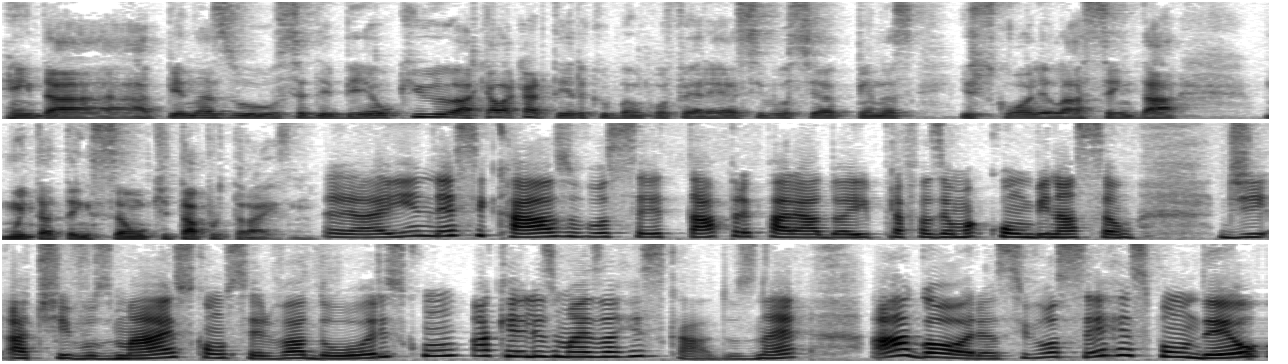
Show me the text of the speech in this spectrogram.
renda apenas o CDB, o que aquela carteira que o banco oferece, você apenas escolhe lá sem dar muita atenção o que está por trás. Né? É, aí nesse caso você está preparado aí para fazer uma combinação de ativos mais conservadores com aqueles mais arriscados, né? Agora, se você respondeu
